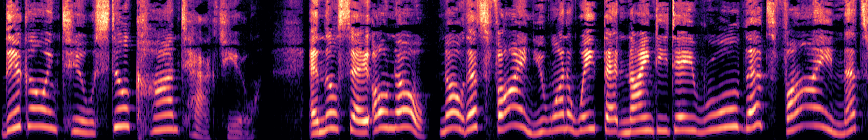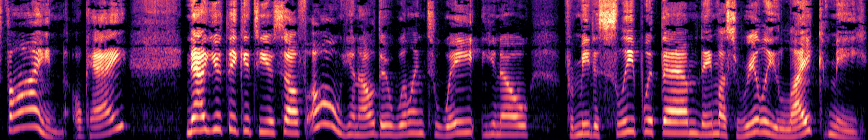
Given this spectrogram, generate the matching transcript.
they're going to still contact you. And they'll say, oh, no, no, that's fine. You want to wait that 90 day rule? That's fine. That's fine. Okay. Now you're thinking to yourself, oh, you know, they're willing to wait, you know, for me to sleep with them. They must really like me,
